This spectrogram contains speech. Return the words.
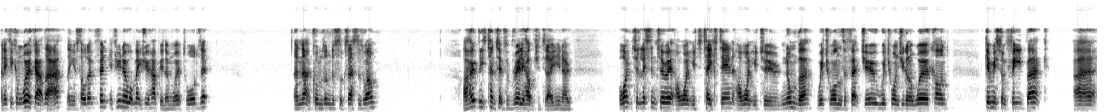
And if you can work out that, then you've sold everything. If you know what makes you happy, then work towards it and that comes under success as well. I hope these 10 tips have really helped you today. You know, I want you to listen to it, I want you to take it in, I want you to number which ones affect you, which ones you're going to work on. Give me some feedback. Uh,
